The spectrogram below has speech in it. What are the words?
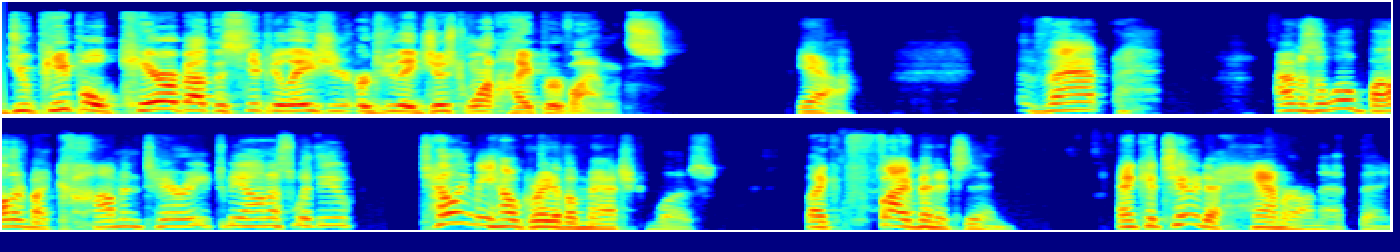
do people care about the stipulation, or do they just want hyper violence? Yeah. That I was a little bothered by commentary, to be honest with you, telling me how great of a match it was, like five minutes in, and continuing to hammer on that thing,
